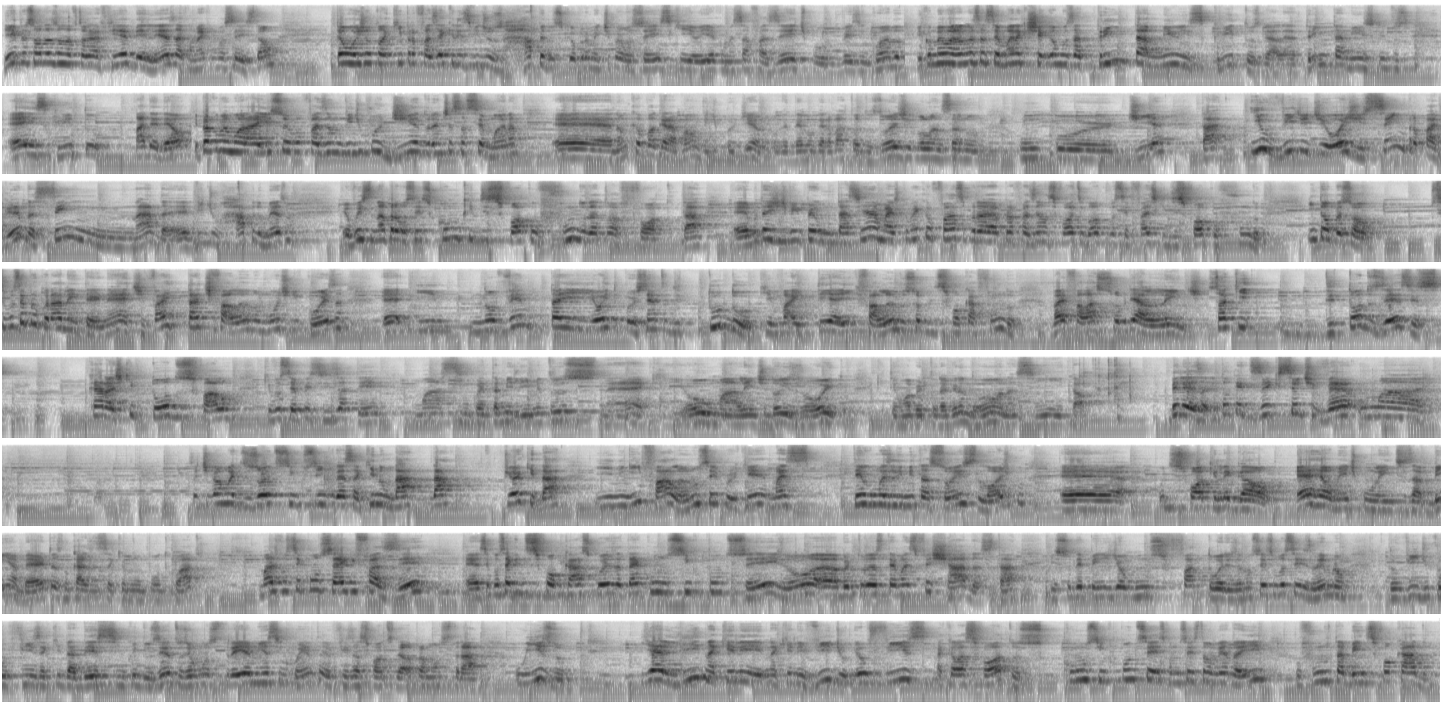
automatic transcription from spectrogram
E aí pessoal da Zona Fotografia, beleza? Como é que vocês estão? Então hoje eu tô aqui para fazer aqueles vídeos rápidos que eu prometi para vocês que eu ia começar a fazer, tipo, de vez em quando. E comemorando essa semana que chegamos a 30 mil inscritos, galera. 30 mil inscritos é inscrito pra Dedel. E para comemorar isso eu vou fazer um vídeo por dia durante essa semana. É... Não que eu vou gravar um vídeo por dia, eu devo gravar todos hoje, vou lançando um por dia, tá? E o vídeo de hoje, sem propaganda, sem nada, é vídeo rápido mesmo. Eu vou ensinar para vocês como que desfoca o fundo da tua foto, tá? É, muita gente vem perguntar assim, ah, mas como é que eu faço para fazer umas fotos igual que você faz que desfoca o fundo? Então, pessoal, se você procurar na internet, vai estar tá te falando um monte de coisa é, e 98% de tudo que vai ter aí falando sobre desfocar fundo vai falar sobre a lente. Só que de todos esses, Cara, acho que todos falam que você precisa ter uma 50 milímetros, né, que, ou uma lente 2.8 que tem uma abertura grandona assim e tal. Beleza, então quer dizer que se eu tiver uma se eu tiver uma 1855 dessa aqui não dá, dá, pior que dá e ninguém fala, eu não sei porquê, mas tem algumas limitações, lógico. É, o desfoque legal é realmente com lentes bem abertas, no caso dessa aqui é 1.4, mas você consegue fazer, é, você consegue desfocar as coisas até com 5.6 ou aberturas até mais fechadas, tá? Isso depende de alguns fatores. Eu não sei se vocês lembram do vídeo que eu fiz aqui da D5200, eu mostrei a minha 50, eu fiz as fotos dela para mostrar o ISO e ali naquele, naquele vídeo eu fiz aquelas fotos com 5.6. Como vocês estão vendo aí, o fundo está bem desfocado.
